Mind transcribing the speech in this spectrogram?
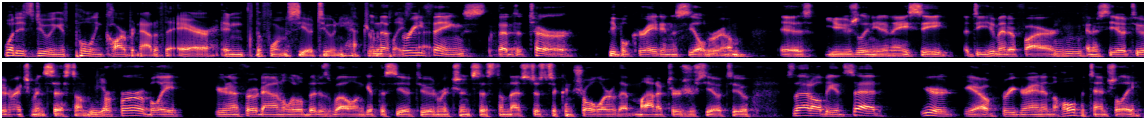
What it's doing is pulling carbon out of the air in the form of CO two, and you have to replace it. The three that. things that deter people creating a sealed room is you usually need an AC, a dehumidifier, Mhm. and a CO2 enrichment system. Yep. Preferably, you're going to throw down a little bit as well and get the CO2 enrichment system. That's just a controller that monitors your CO2. So that all being said, you're you know three grand in the hole potentially,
